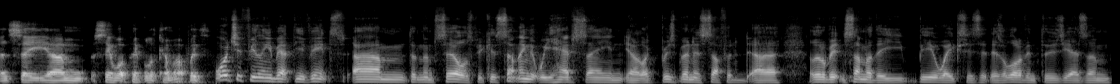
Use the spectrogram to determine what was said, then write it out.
and see um, see what people have come up with. What's your feeling about the events um, themselves? Because something that we have seen, you know, like Brisbane has suffered uh, a little bit in some of the beer weeks, is that there's a lot of enthusiasm.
